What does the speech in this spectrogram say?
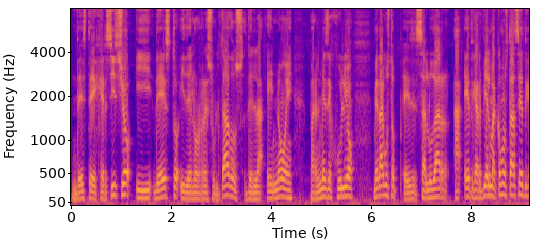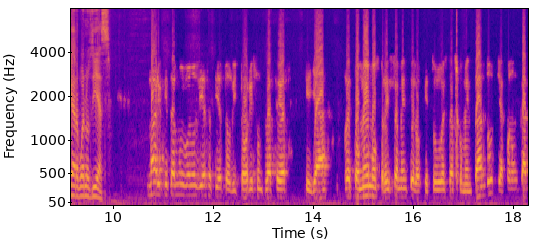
de este ejercicio y de esto y de los resultados de la ENOE para el mes de julio. Me da gusto eh, saludar a Edgar Bielma. ¿Cómo estás, Edgar? Buenos días. Mario, ¿qué tal? Muy buenos días a ti a tu auditorio. Es un placer que ya retomemos precisamente lo que tú estás comentando, ya con un casi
